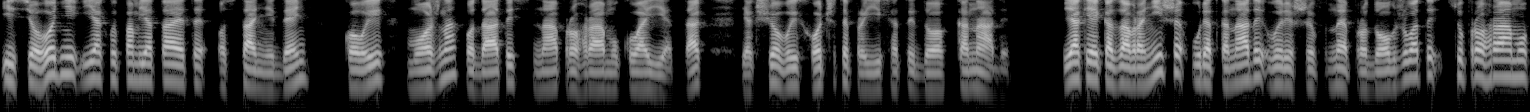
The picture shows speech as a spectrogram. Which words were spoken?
І сьогодні, як ви пам'ятаєте, останній день, коли можна податись на програму Куаєт, так? якщо ви хочете приїхати до Канади. Як я і казав раніше, уряд Канади вирішив не продовжувати цю програму.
